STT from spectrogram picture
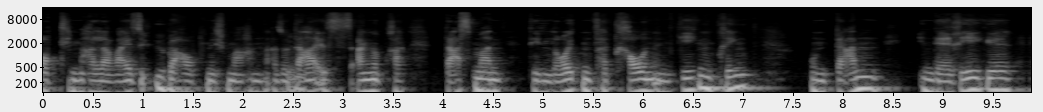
optimalerweise überhaupt nicht machen. Also mhm. da ist es angebracht, dass man den Leuten Vertrauen entgegenbringt und dann in der Regel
